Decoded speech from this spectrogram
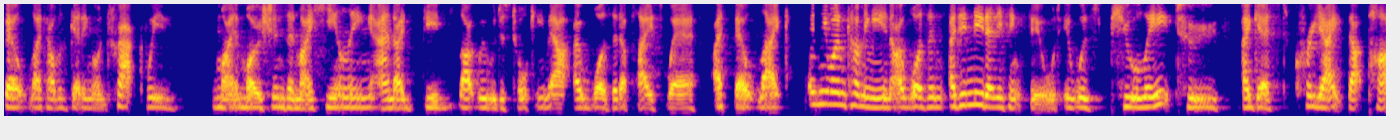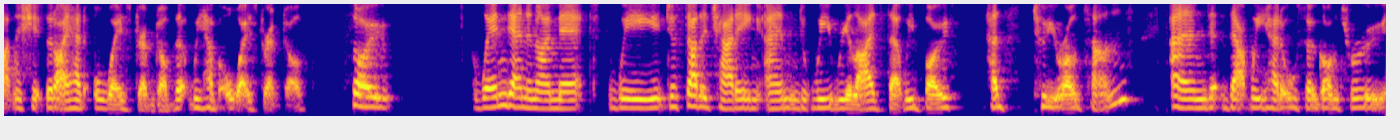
felt like i was getting on track with my emotions and my healing. And I did, like we were just talking about, I was at a place where I felt like anyone coming in, I wasn't, I didn't need anything filled. It was purely to, I guess, create that partnership that I had always dreamt of, that we have always dreamt of. So when Dan and I met, we just started chatting and we realized that we both had two year old sons and that we had also gone through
